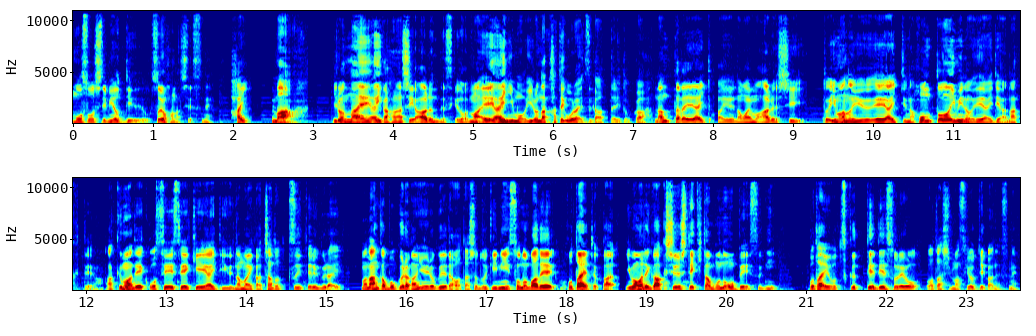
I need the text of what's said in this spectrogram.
妄想してみようっていう、そういう話ですね。はい。まあ、いろんな AI が話があるんですけど、まあ AI にもいろんなカテゴライズがあったりとか、なんたら AI とかいう名前もあるし、今の言う AI っていうのは本当の意味の AI ではなくて、あくまでこう生成系 AI っていう名前がちゃんとついてるぐらい、まあなんか僕らが入力データを渡した時に、その場で答えとか、今まで学習してきたものをベースに答えを作って、で、それを渡しますよっていう感じですね。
